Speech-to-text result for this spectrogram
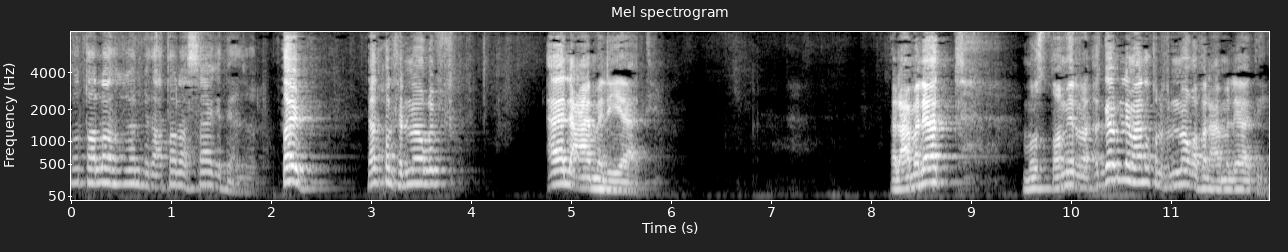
وطلع الزول بتاع طلع ساكت يا زول. طيب ندخل في الموقف العمليات العمليات مستمرة. قبل ما ندخل في الموقف العملياتي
